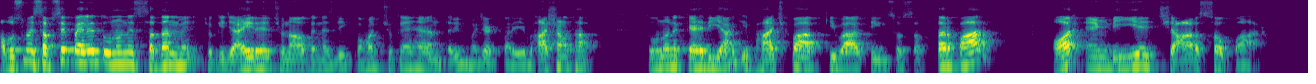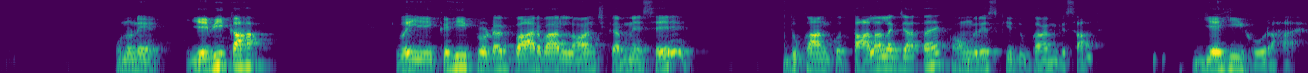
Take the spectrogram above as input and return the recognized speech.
अब उसमें सबसे पहले तो उन्होंने सदन में, जो कि ज़ाहिर है चुनाव के नज़दीक पहुँच चुके हैं, अंतरिम बजट पर यह भाषण था तो उन्होंने कह दिया कि भाजपा आपकी बार 370 पार और एनडीए 400 पार। उन्होंने ये भी कहा कि भाई एक ही प्रोडक्ट बार बार लॉन्च करने से दुकान को ताला लग जाता है, कांग्रेस की दुकान के साथ यही हो रहा है।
